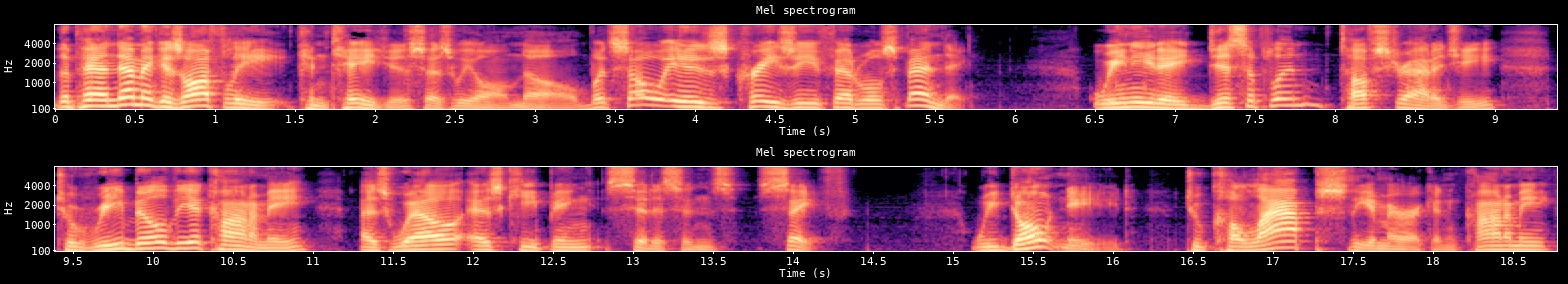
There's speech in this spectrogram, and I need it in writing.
The pandemic is awfully contagious, as we all know, but so is crazy federal spending. We need a disciplined, tough strategy to rebuild the economy as well as keeping citizens safe. We don't need to collapse the American economy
